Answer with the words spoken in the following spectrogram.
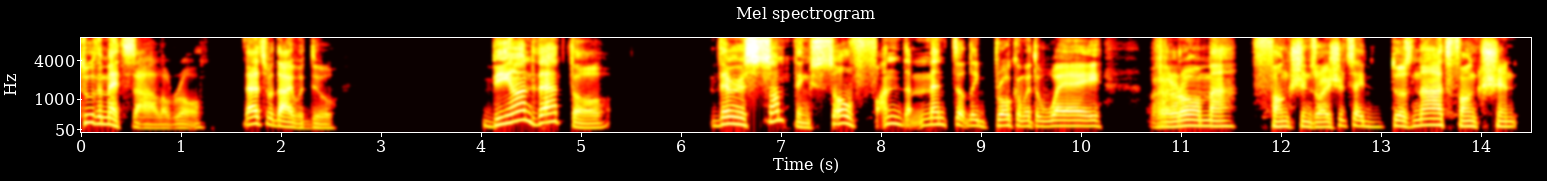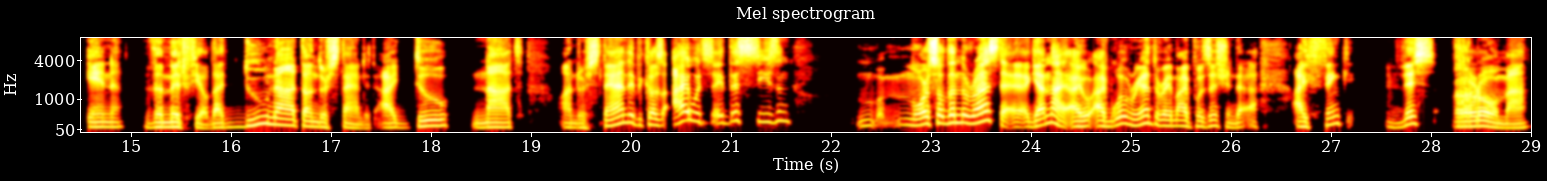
to the Mezzala role. That's what I would do. Beyond that, though, there is something so fundamentally broken with the way Roma functions, or I should say, does not function in the midfield. I do not understand it. I do not understand it because I would say this season more so than the rest. Again, I, I, will reiterate my position. that uh, I think this Roma,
